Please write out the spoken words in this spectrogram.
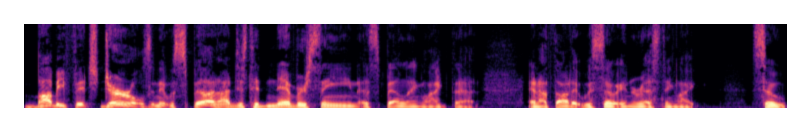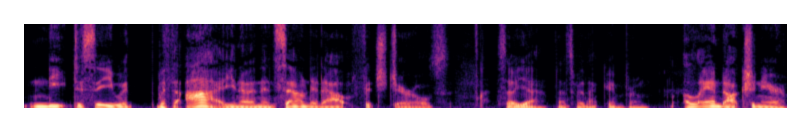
Bobby Fitzgerald's, and it was spelled. And I just had never seen a spelling like that, and I thought it was so interesting, like so neat to see with with the I, you know, and then sound it out Fitzgerald's. So yeah, that's where that came from. A land auctioneer.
